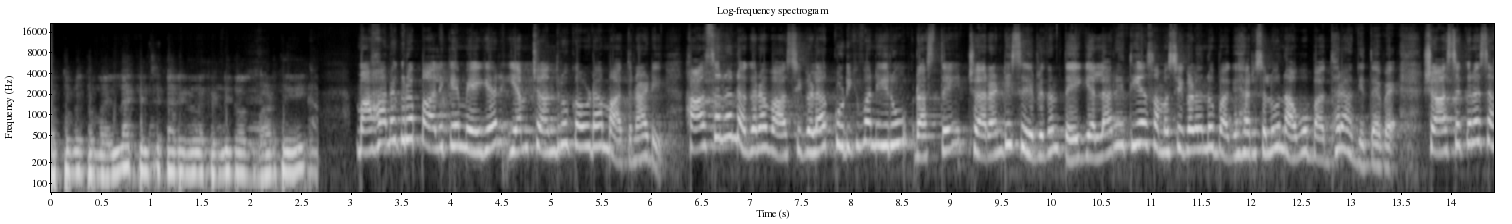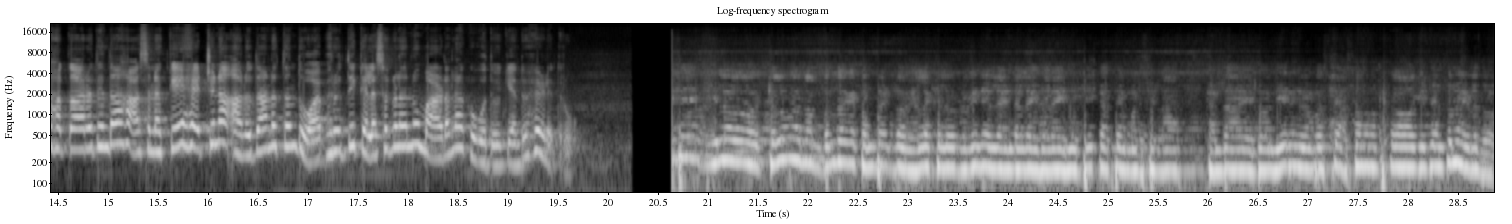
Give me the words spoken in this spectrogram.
ಮತ್ತೊಮ್ಮೆ ತಮ್ಮ ಎಲ್ಲ ಕೆಲಸ ಕಾರ್ಯಗಳನ್ನ ಖಂಡಿತವಾಗಿ ಮಾಡ್ತೀವಿ. ಮಹಾನಗರ ಪಾಲಿಕೆ ಮೇಯರ್ ಎಂ ಚಂದ್ರುಗೌಡ ಮಾತನಾಡಿ, ಹಾಸನ ನಗರ ವಾಸಿಗಳ ಕುಡಿಯುವ ನೀರು, ರಸ್ತೆ, ಚರಂಡಿ ಸೇರಿದಂತೆ ಎಲ್ಲ ರೀತಿಯ ಸಮಸ್ಯೆಗಳನ್ನು ಬಗೆಹರಿಸಲು ನಾವು ಬದ್ಧರಾಗಿದ್ದೇವೆ. ಶಾಸಕರ ಸಹಕಾರದಿಂದ ಹಾಸನಕ್ಕೆ ಹೆಚ್ಚಿನ ಅನುದಾನ ತಂದು ಅಭಿವೃದ್ಧಿ ಕೆಲಸಗಳನ್ನು ಮಾಡಲಾಗುವುದು ಎಂದು ಹೇಳಿದರು. ಇಲ್ಲೂ ಕೆಲವು ನಾವು ಬಂದಾಗ ಕಂಪ್ಲೇಂಟ್ ಎಲ್ಲ ಕೆಲವರು ರೆವಿನ್ಯೂ ಲ್ಯಾಂಡ್ ಎಲ್ಲ ಇದ್ದಾರೆ ಇನ್ನು ಟೀ ಖಾತೆ ಮಾಡಿಸಿಲ್ಲ, ಕಂದ ಇದು ನೀರಿನ ವ್ಯವಸ್ಥೆ ಅಸಮರ್ಪಕವಾಗಿದೆ ಅಂತಲೂ ಹೇಳಿದ್ರು.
